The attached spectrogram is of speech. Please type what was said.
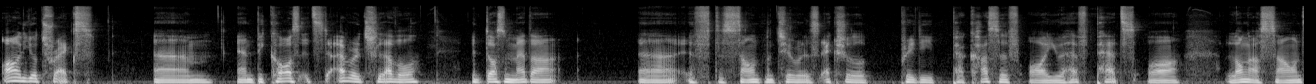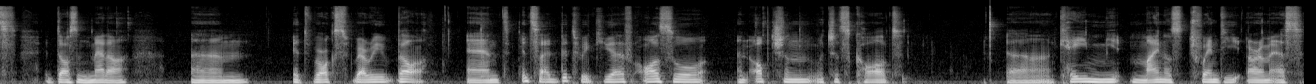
all your tracks. Um, and because it's the average level, it doesn't matter uh, if the sound material is actually pretty percussive or you have pads or longer sounds, it doesn't matter um, it works very well. And inside Bitwig, you have also an option which is called uh, K minus 20 RMS,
